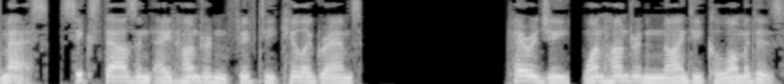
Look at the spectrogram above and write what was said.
Mass 6850 kilograms. Perigee 190 kilometers.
